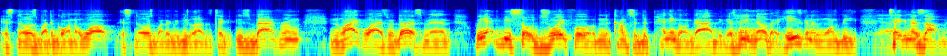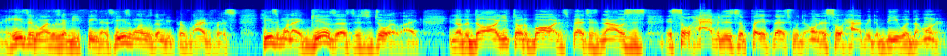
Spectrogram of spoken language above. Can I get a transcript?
It knows it's about to go on a walk. It knows it's about to be allowed to take use the bathroom. And likewise with us, man, we have to be so joyful when it comes to depending on God because we know that He's going to want to be taking us out, man. He's the one who's going to be feeding us. He's the one who's going to be providing for us. He's the one that gives us this joy. Like, you know, the dog, you throw the ball and it fetches. Now it's just, it's so happy just to play fetch with the owner. It's so happy to be with the owner.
